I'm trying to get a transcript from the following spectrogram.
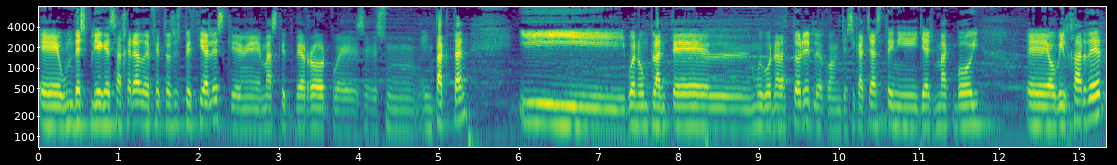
Eh, un despliegue exagerado de efectos especiales que más que terror pues es impactan y bueno un plantel muy bueno de actores con Jessica Chastain y James McBoy eh, o Bill Harder.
